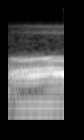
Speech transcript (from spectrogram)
ओ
